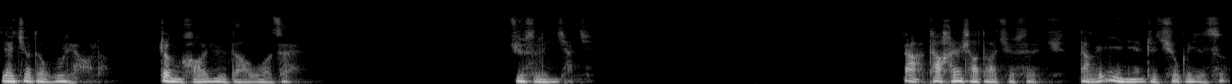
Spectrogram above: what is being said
也觉得无聊了，正好遇到我在居士林讲经。啊，他很少到居士林去，大概一年只去过一次。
